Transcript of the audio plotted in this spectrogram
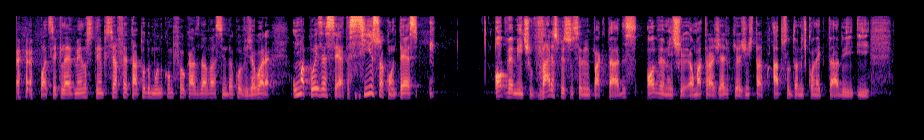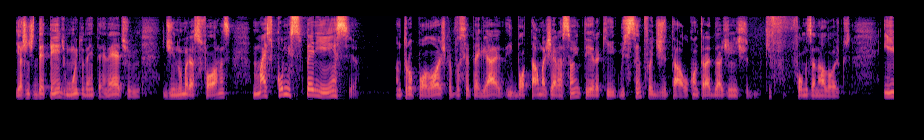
Pode ser que leve menos tempo se afetar todo mundo, como foi o caso da vacina da Covid. Agora, uma coisa é certa: se isso acontece. Obviamente, várias pessoas serão impactadas. Obviamente, é uma tragédia, porque a gente está absolutamente conectado e, e- e a gente depende muito da internet, de inúmeras formas. Mas, como experiência antropológica, você pegar e botar uma geração inteira que sempre foi digital, ao contrário da gente, que fomos analógicos, E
